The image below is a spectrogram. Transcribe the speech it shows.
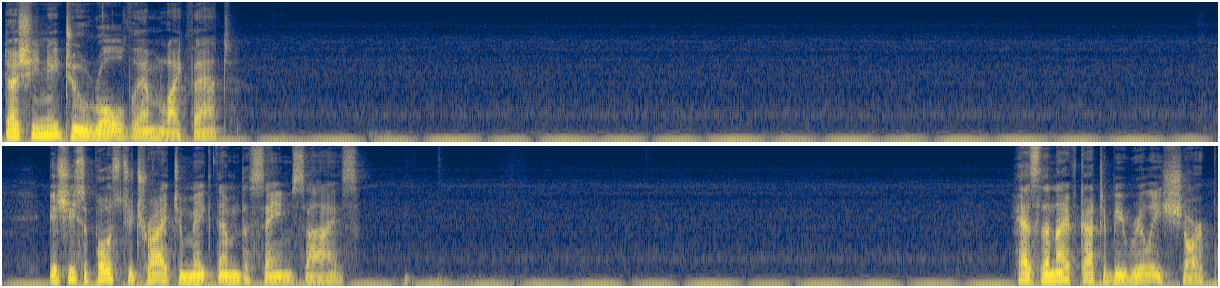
Does she need to roll them like that? Is she supposed to try to make them the same size? Has the knife got to be really sharp?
